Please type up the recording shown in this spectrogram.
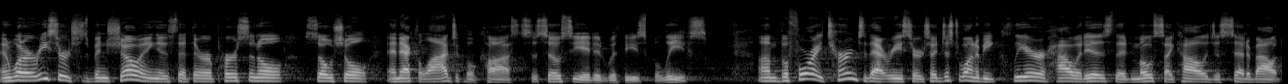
And what our research has been showing is that there are personal, social, and ecological costs associated with these beliefs. Um, before I turn to that research, I just want to be clear how it is that most psychologists said about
